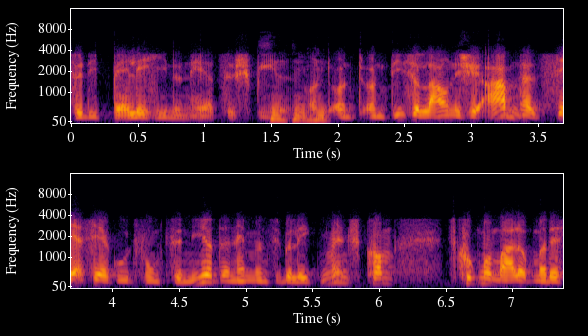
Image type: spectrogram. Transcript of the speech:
so die Bälle hin und her zu spielen. Und, und, und dieser launische Abend hat sehr, sehr gut funktioniert. Dann haben wir uns überlegt, Mensch, komm, jetzt gucken wir mal, ob wir das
